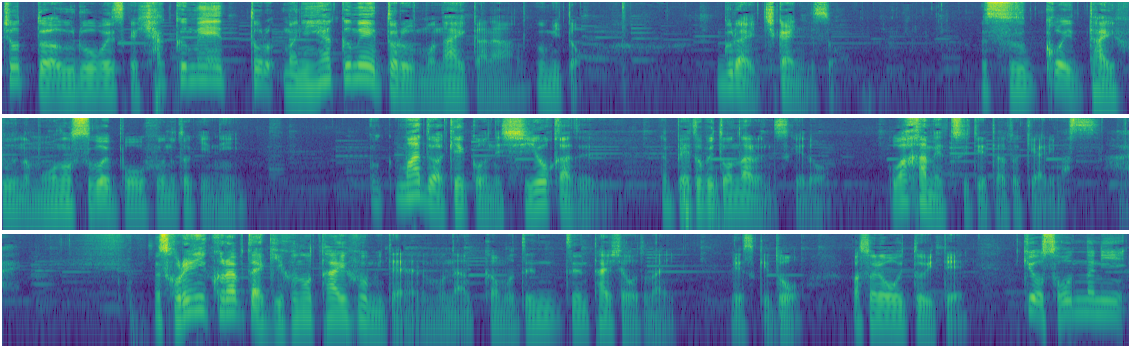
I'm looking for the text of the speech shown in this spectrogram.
ちょっとはうる覚えですけど100メートルまあ200メートルもないかな海と。ぐらい近いんですよ。すっごい台風のものすごい暴風の時に。窓は結構ね潮風ベトベトになるんですけどわかめついてた時あります、はい、それに比べたら岐阜の台風みたいなのもなんかもう全然大したことないですけど、まあ、それを置いといて今日そんなに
